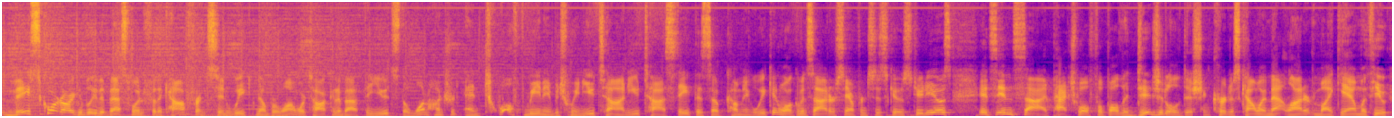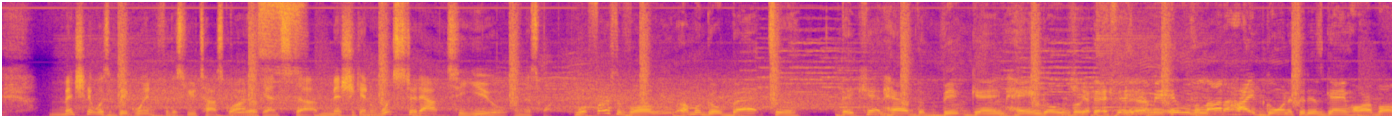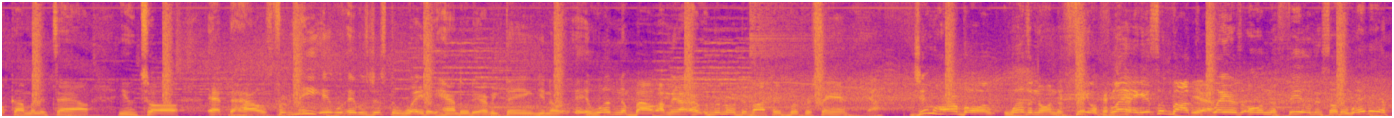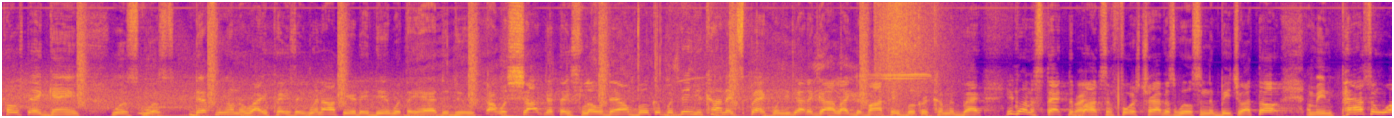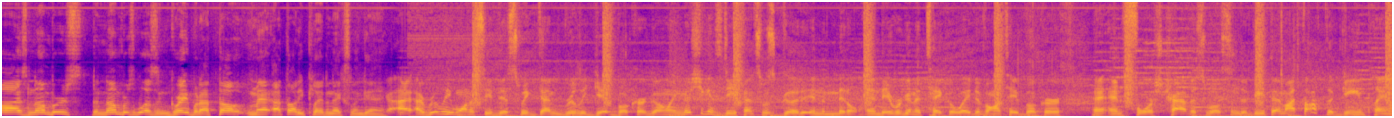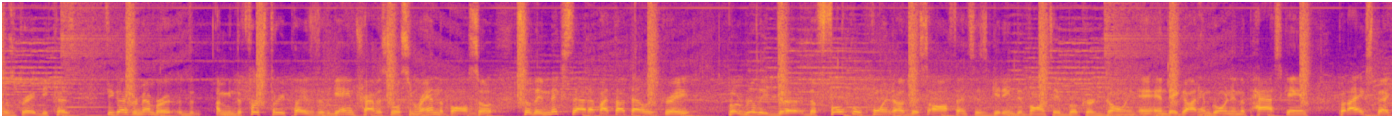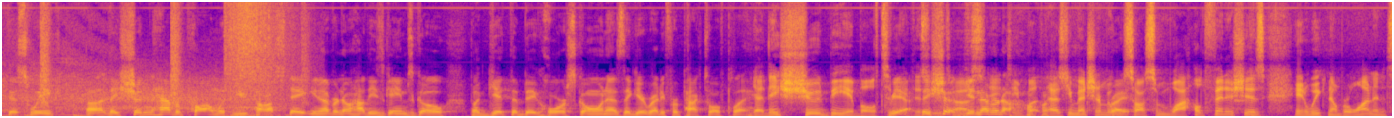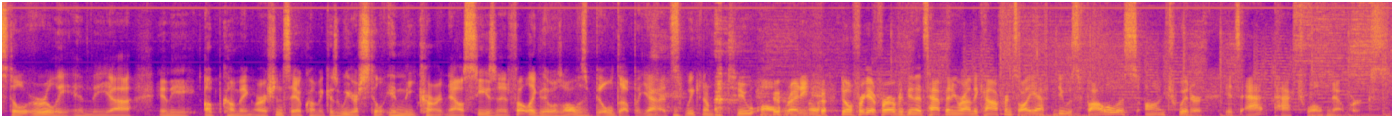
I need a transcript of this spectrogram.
They scored arguably the best win for the conference in week number one. We're talking about the Utes, the 112th meeting between Utah and Utah State this upcoming weekend. Welcome inside our San Francisco studios. It's Inside Pac-12 Football, the digital edition. Curtis Conway, Matt Leinart, Mike Yam with you. Mentioned it was a big win for this Utah squad yes. against uh, Michigan. What stood out to you in this one? Well, first of all, I'm going to go back to they can't have the big game hangover. Yeah. I mean, it was a lot of hype going into this game. Harbaugh coming to town, Utah at the house. For me, it, it was just the way they handled everything. You know, it wasn't about. I mean, I remember Devontae Booker saying. Yeah Jim Harbaugh wasn't on the field playing. It's about yeah. the players on the field. And so the way they approached that game was was definitely on the right pace. They went out there, they did what they had to do. I was shocked that they slowed down Booker, but then you kind of expect when you got a guy like Devontae Booker coming back, you're going to stack the right. box and force Travis Wilson to beat you. I thought, I mean, passing wise numbers, the numbers wasn't great, but I thought, Matt, I thought he played an excellent game. I, I really want to see this week them really get Booker going. Michigan's defense was good in the middle, and they were going to take away Devontae Booker and, and force Travis Wilson to beat them. I thought the game plan was great because if you guys remember, I mean, the first three plays of the game, Travis Wilson ran the ball. So, so they mixed that up. I thought that was great. But really, the, the focal point of this offense is getting Devontae Booker going. And, and, they got him going in the pass game. But I expect this week uh, they shouldn't have a problem with Utah State. You never know how these games go. But get the big horse going as they get ready for Pac 12 play. Yeah, they should be able to. Yeah, they should. You never know. Team. But as you mentioned, I mean, right. we saw some wild finishes in week number one, and it's still early in the, uh, in the upcoming, or I shouldn't say upcoming, because we are still in the current now season. It felt like there was all this buildup. But yeah, it's week number two already. Don't forget, for everything that's happening around the conference, all you have to do is follow us on Twitter. It's at Pac 12 Networks.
